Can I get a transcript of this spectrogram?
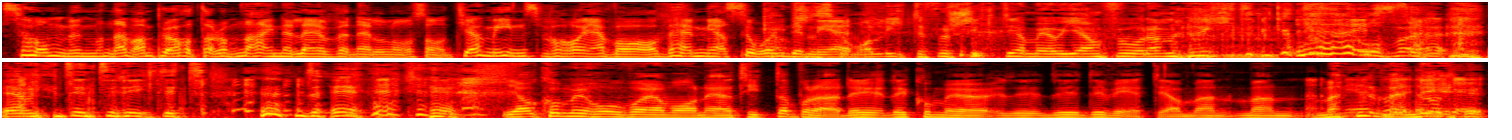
Som när man pratar om 9-11 eller något sånt. Jag minns var jag var, vem jag såg det Kanske ska med. vara lite försiktiga med att jämföra med riktiga katastrofer. jag vet inte riktigt. Det, jag kommer ihåg vad jag var när jag tittade på det här. Det, det, kommer jag, det, det, vet jag. Men, men, men, Men jag, kommer, men okej,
